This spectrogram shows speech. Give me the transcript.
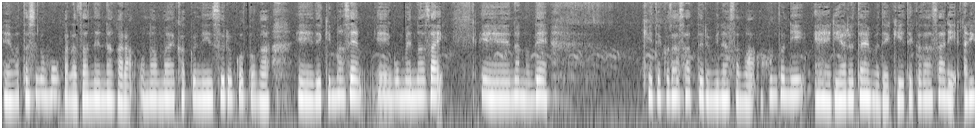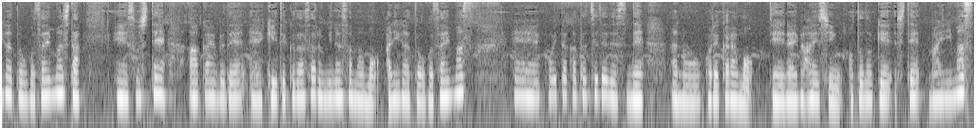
えー、私の方から残念ながらお名前確認することが、えー、できません、えごめんなさい、えなので、聞いてくださってる皆様本当に、えー、リアルタイムで聞いてくださりありがとうございました、えー、そしてアーカイブで、えー、聞いてくださる皆様もありがとうございます、えこういった形でですねあのこれからも、えライブ配信お届けしてまいります、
